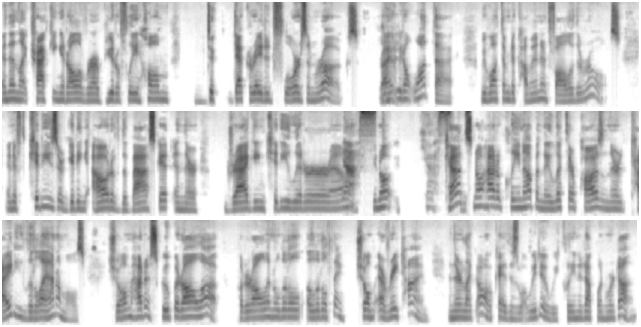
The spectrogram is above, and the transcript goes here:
and then like tracking it all over our beautifully home de- decorated floors and rugs, right? Yeah. We don't want that. We want them to come in and follow the rules. And if kitties are getting out of the basket and they're dragging kitty litter around, yes. you know, Yes. Cats know how to clean up and they lick their paws and they're tidy little animals. Show them how to scoop it all up put it all in a little a little thing show them every time and they're like oh okay this is what we do we clean it up when we're done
